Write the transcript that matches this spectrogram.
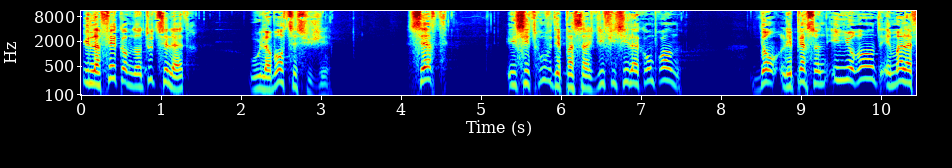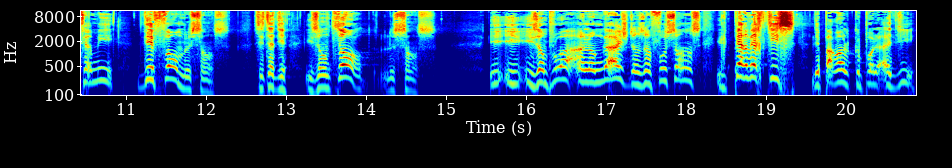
Il l'a fait comme dans toutes ses lettres, où il aborde ces sujets. Certes, il s'y trouve des passages difficiles à comprendre, dont les personnes ignorantes et mal affermies déforment le sens. C'est-à-dire, ils entendent le sens. Ils, emploient un langage dans un faux sens. Ils pervertissent les paroles que Paul a dites,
